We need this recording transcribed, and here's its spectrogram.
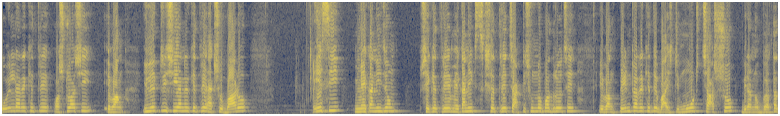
ওয়েল্ডারের ক্ষেত্রে অষ্টআশি এবং ইলেকট্রিশিয়ানের ক্ষেত্রে একশো বারো। এসি মেকানিজম, সেক্ষেত্রে মেকানিক্স ক্ষেত্রে চারটি শূন্য পদ রয়েছে। এবং পেন্টারের ক্ষেত্রে বাইশটি মোট চারশো বিরানব্বই, অর্থাৎ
